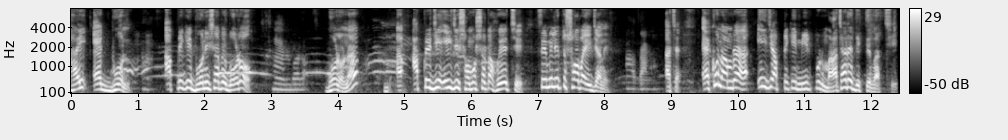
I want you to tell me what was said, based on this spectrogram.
ভাই এক বোন। আপনি কি বোন হিসাবে বড়? বড়। বড় না? আ- আপনার যে এই যে সমস্যাটা হয়েছে ফ্যামিলি তো সবাই জানে। হ্যাঁ আচ্ছা এখন আমরা এই যে আপনাকে মিরপুর মাজারে দেখতে পাচ্ছি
